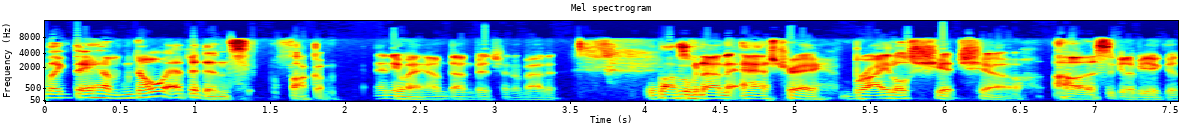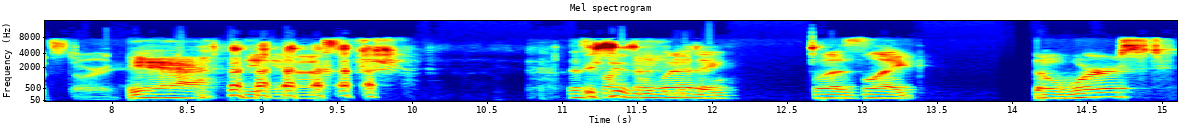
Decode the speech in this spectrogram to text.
Like they have no evidence. Fuck them. Anyway, I'm done bitching about it. Awesome. Moving on to Ashtray. Bridal shit show. Oh, this is gonna be a good story. Yeah. The, uh, this This fucking ridiculous. wedding was like the worst.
